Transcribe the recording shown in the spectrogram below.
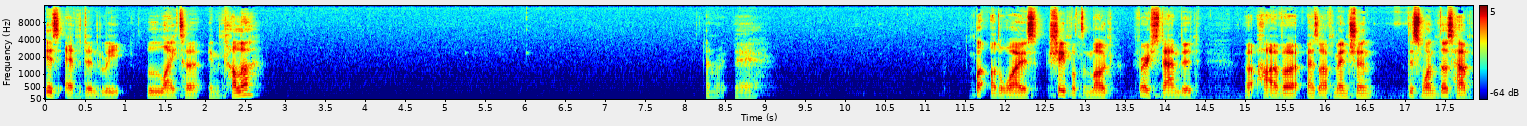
is evidently lighter in color. And right there. But otherwise, shape of the mug, very standard. Uh, however, as I've mentioned, this one does have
